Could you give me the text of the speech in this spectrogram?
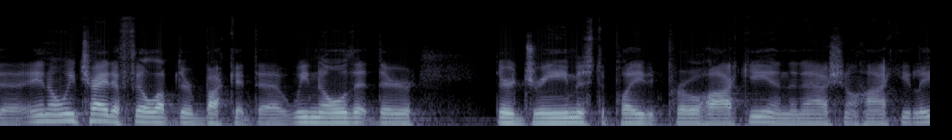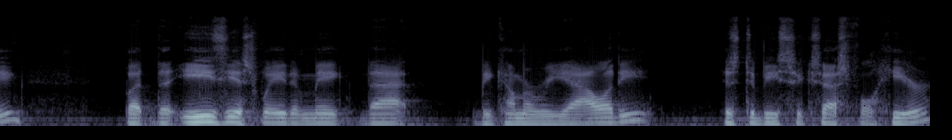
uh, you know we try to fill up their bucket. Uh, we know that their their dream is to play pro hockey in the National Hockey League, but the easiest way to make that become a reality is to be successful here.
